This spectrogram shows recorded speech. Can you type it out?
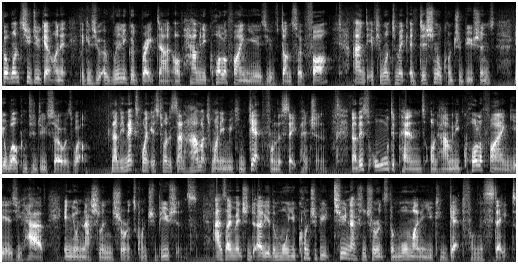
But once you do get on it, it gives you a really good breakdown of how many qualifying years you've done so far, and if you want to make additional contributions, you're welcome to do so as well. Now the next point is to understand how much money we can get from the state pension. Now this all depends on how many qualifying years you have in your national insurance contributions. As I mentioned earlier, the more you contribute to national insurance, the more money you can get from the state.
